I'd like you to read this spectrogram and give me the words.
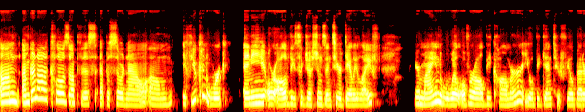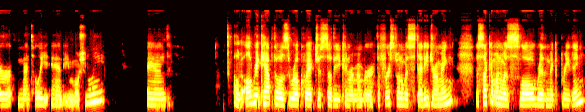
um, I'm gonna close up this episode now. Um, if you can work any or all of these suggestions into your daily life, your mind will overall be calmer. You'll begin to feel better mentally and emotionally. And I'll, I'll recap those real quick just so that you can remember. The first one was steady drumming. The second one was slow rhythmic breathing.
